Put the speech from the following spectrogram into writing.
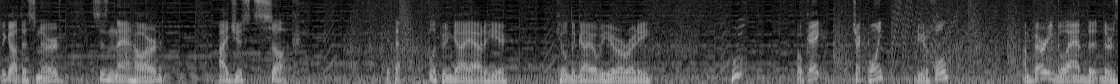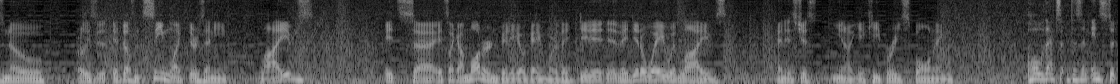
We got this, nerd. This isn't that hard. I just suck. Get that flipping guy out of here. Killed the guy over here already. Okay, checkpoint. Beautiful. I'm very glad that there's no, or at least it doesn't seem like there's any lives it's uh, it's like a modern video game where they did it. They did away with lives, and it's just you know you keep respawning. Oh, that's there's an instant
